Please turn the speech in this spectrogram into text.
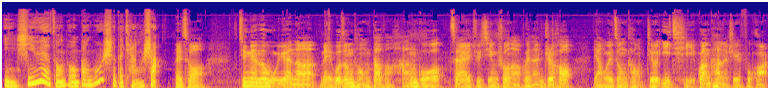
尹锡悦总统办公室的墙上。没错，今年的五月呢，美国总统到访韩国，在举行首脑会谈之后，两位总统就一起观看了这幅画。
